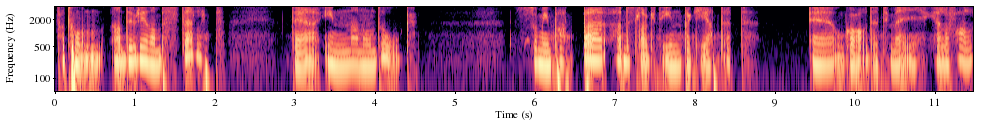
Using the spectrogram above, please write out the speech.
för att hon hade redan beställt det innan hon dog. Så min pappa hade slagit in paketet eh, och gav det till mig i alla fall.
